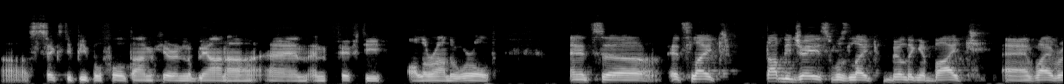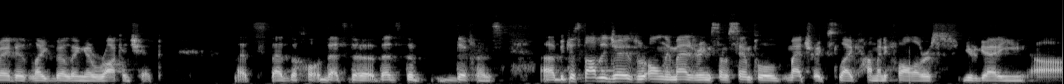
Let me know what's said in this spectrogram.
uh, 60 people full time here in Ljubljana, and and 50 all around the world. And it's uh it's like Top DJs was like building a bike, and Viberate is like building a rocket ship. That's that's the whole that's the that's the difference. Uh, because DJs were only measuring some simple metrics like how many followers you're getting uh,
